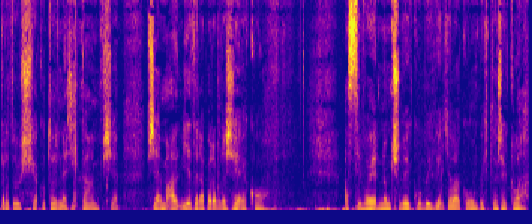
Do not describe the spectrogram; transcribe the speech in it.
proto už jako to neříkám všem, všem. A je teda pravda, že jako asi o jednom člověku bych věděla, komu bych to řekla.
